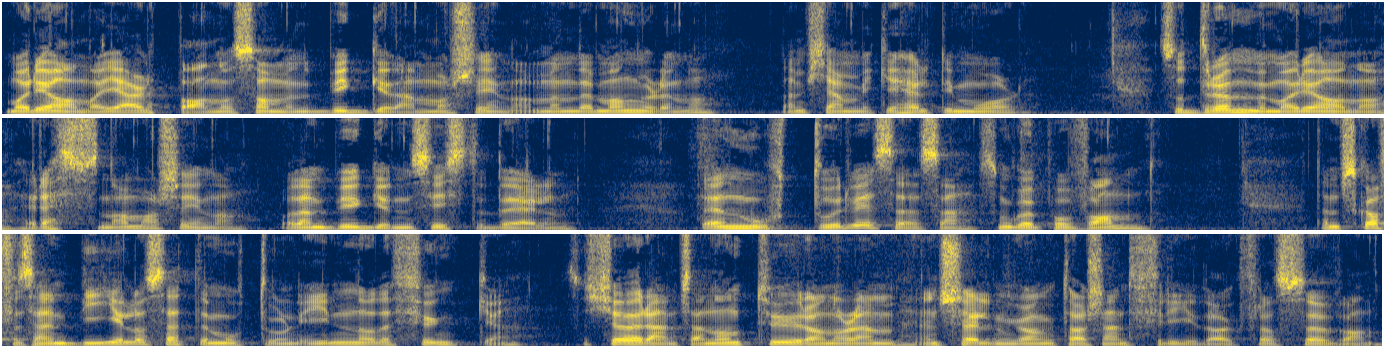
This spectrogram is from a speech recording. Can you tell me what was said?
Mariana hjelper han, og sammen bygger de maskiner, men det mangler noe. De kommer ikke helt i mål. Så drømmer Mariana resten av maskinen, og de bygger den siste delen. Det er en motor, viser det seg, som går på vann. De skaffer seg en bil og setter motoren inn, og det funker. Så kjører de seg noen turer når de en sjelden gang tar seg en fridag fra sauene.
